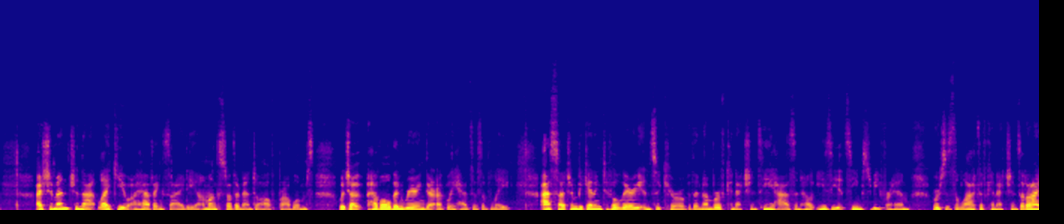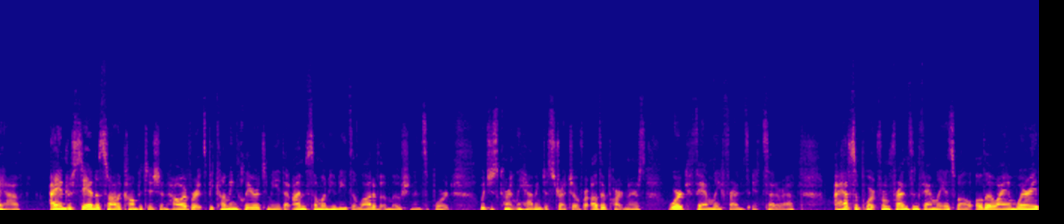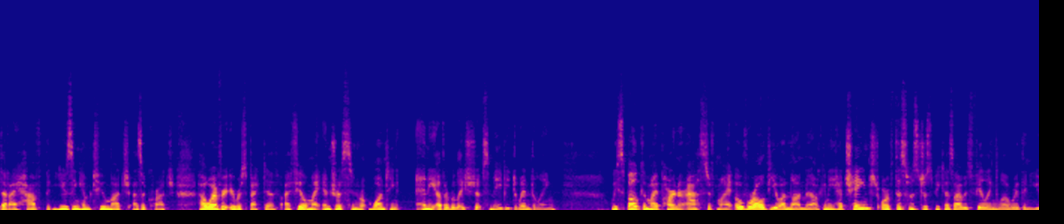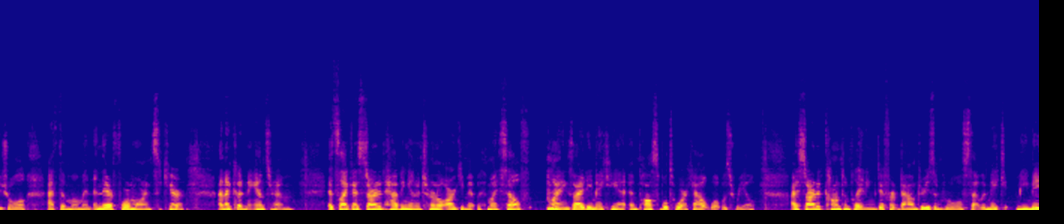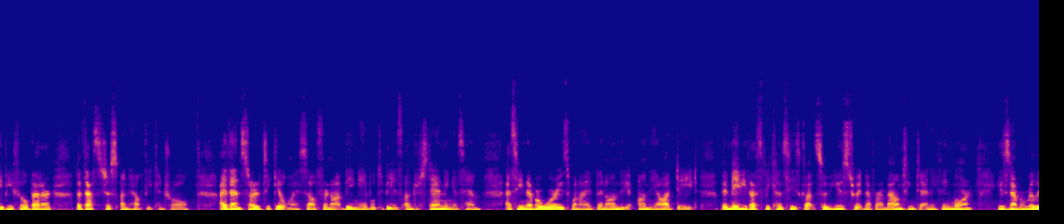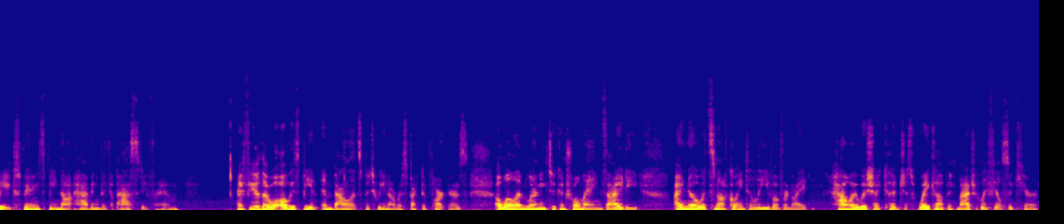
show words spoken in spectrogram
I should mention that, like you, I have anxiety, amongst other mental health problems, which have all been rearing their ugly heads as of late. As such, I'm beginning to feel very insecure over the number of connections he has and how easy it seems to be for him versus the lack of connections that I have. I understand it's not a competition, however, it's becoming clearer to me that I'm someone who needs a lot of emotion and support, which is currently having to stretch over other partners, work, family, friends, etc. I have support from friends and family as well, although I am wary that I have been using him too much as a crutch. However, irrespective, I feel my interest in wanting any other relationships may be dwindling. We spoke, and my partner asked if my overall view on non monogamy had changed, or if this was just because I was feeling lower than usual at the moment and therefore more insecure and I couldn't answer him. It's like I started having an internal argument with myself, my anxiety making it impossible to work out what was real. I started contemplating different boundaries and rules that would make me maybe feel better, but that's just unhealthy control. I then started to guilt myself for not being able to be as understanding as him, as he never worries when I've been on the on the odd date. But maybe that's because he's got so used to it never amounting to anything more. He's never really experienced me not having the capacity for him. I fear there will always be an imbalance between our respective partners, and while I'm learning to control my anxiety, I know it's not going to leave overnight. How I wish I could just wake up and magically feel secure.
